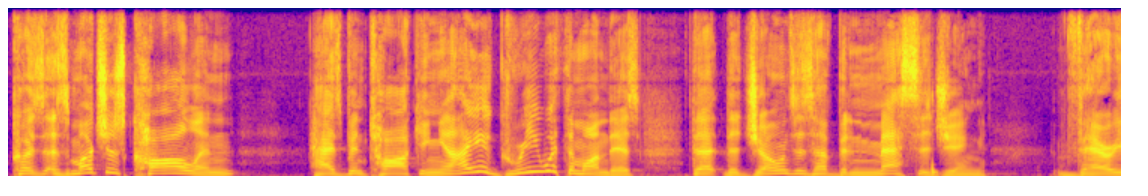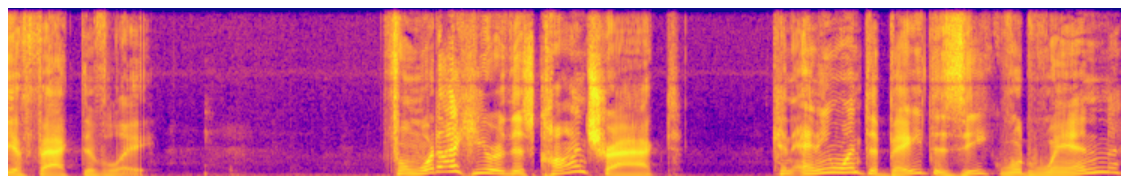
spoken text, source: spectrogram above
Because as much as Colin has been talking, and I agree with him on this, that the Joneses have been messaging very effectively. From what I hear of this contract, can anyone debate that Zeke would win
